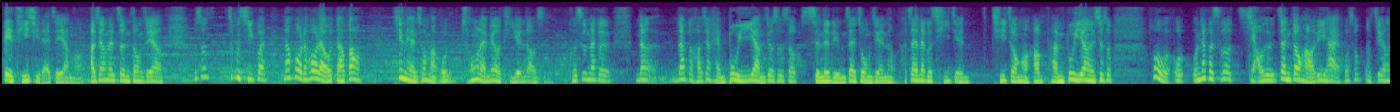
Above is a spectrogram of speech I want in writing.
被提起来这样哦，好像在震动这样。我说这么奇怪。那后来后来我祷告，圣灵很充满，我从来没有体验到神。可是那个那那个好像很不一样，就是说神的灵在中间哈，他在那个期间其中哈，好很不一样的，就是说。哦，我我那个时候脚的震动好厉害，我说我这样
